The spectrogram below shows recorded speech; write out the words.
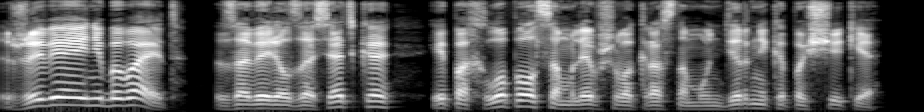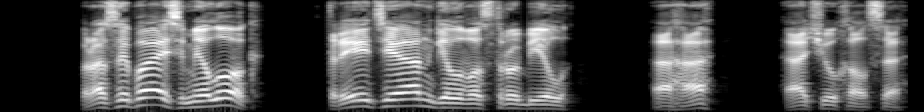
«Живее не бывает», — заверил Засядько и похлопал сомлевшего красномундирника по щеке. «Просыпайся, милок! Третий ангел вострубил!» «Ага, очухался.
